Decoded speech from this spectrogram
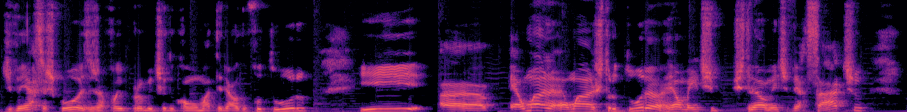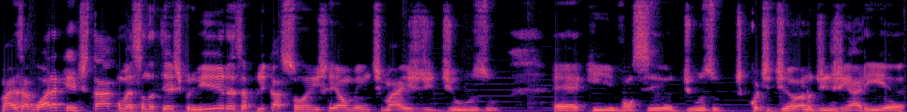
diversas coisas, já foi prometido como material do futuro. E uh, é, uma, é uma estrutura realmente extremamente versátil, mas agora que a gente está começando a ter as primeiras aplicações realmente mais de, de uso. É, que vão ser de uso cotidiano, de engenharia,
